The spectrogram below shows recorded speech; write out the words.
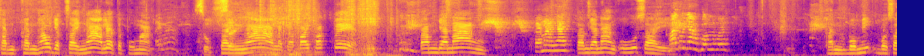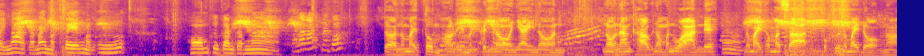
คันคันเฮาอยากใส่ง่าแล้วแต่ผู้มาก ซุปใส่ง่าแล้วก็ใบพักแป้งตำยานางไปมาไงตำยานางอู้ใส่ มาดูย่างผมเลยคันบ่มิบ่ใส่ง่าก็ได้หมักแตงหมักเอื้อหอมคือกันกับง่ามาแล้วนะนายผมแตอนหน่อไม้ต้มเฮานี่มันเป็นหน่อใหญ่หนอนหน่อนางขาวพี่น้องมันหวานเด้อ่าหน่อไม้ธรรมชาติบ่คือหน่อไม้ดองเนาะ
